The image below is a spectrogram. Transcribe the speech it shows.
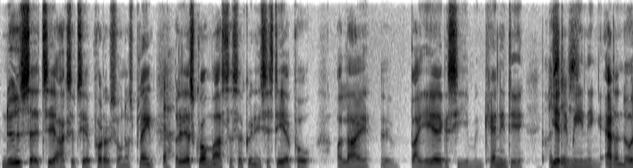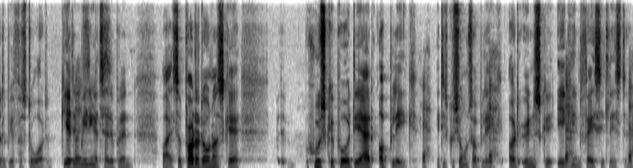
nødsaget til at acceptere product owners plan. Ja. Og det der Scrum Master så kan insistere på at lege øh, barriere, ikke at sige, men kan I det? Giver det Præcis. mening? Er der noget, der bliver for stort? Giver det mening at Præcis. tage det på den vej? Så product owner skal øh, huske på, at det er et oplæg, Ja. et diskussionsoplæg, Ja. og et ønske, ikke Ja. en facitliste. Ja.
